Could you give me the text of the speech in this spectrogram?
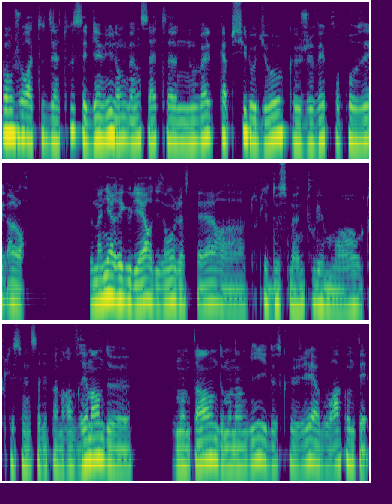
Bonjour à toutes et à tous et bienvenue donc dans cette nouvelle capsule audio que je vais proposer. Alors, de manière régulière, disons, j'espère, euh, toutes les deux semaines, tous les mois ou toutes les semaines, ça dépendra vraiment de, de mon temps, de mon envie et de ce que j'ai à vous raconter.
